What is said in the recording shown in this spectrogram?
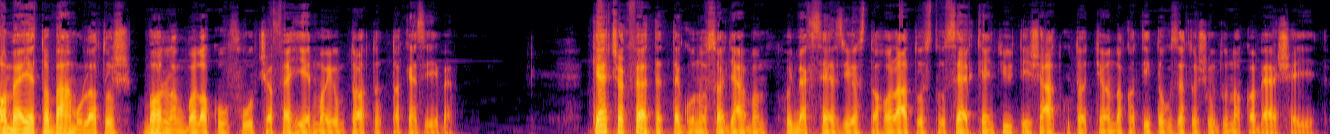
amelyet a bámulatos, barlangba lakó furcsa fehér majom tartotta kezébe. Kercsak feltette gonosz agyában, hogy megszerzi azt a haláltosztó szerkentyűt, és átkutatja annak a titokzatos odunak a belsejét.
